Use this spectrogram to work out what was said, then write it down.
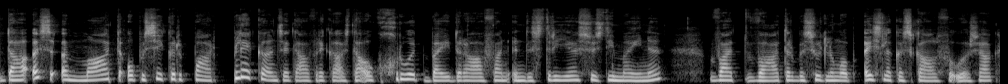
daar is 'n mate op 'n sekere paar plekke in Suid-Afrika is daar ook groot bydrae van industrieë soos die myne wat waterbesoedeling op eislike skaal veroorsaak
